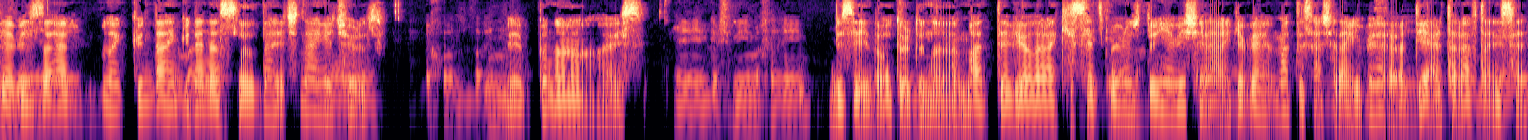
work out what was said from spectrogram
ve bizler buna günden güne nasıl da içinden geçiyoruz. Ve bunu bizi doldurduğunu maddevi olarak hissetmiyoruz dünyevi şeyler gibi, maddesel şeyler gibi. Diğer taraftan ise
